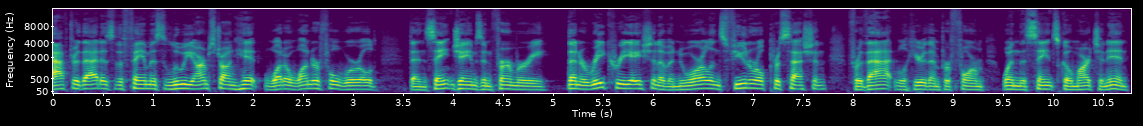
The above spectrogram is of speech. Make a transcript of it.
After that is the famous Louis Armstrong hit, What a Wonderful World, then St. James Infirmary, then a recreation of a New Orleans funeral procession. For that, we'll hear them perform When the Saints Go Marching In,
